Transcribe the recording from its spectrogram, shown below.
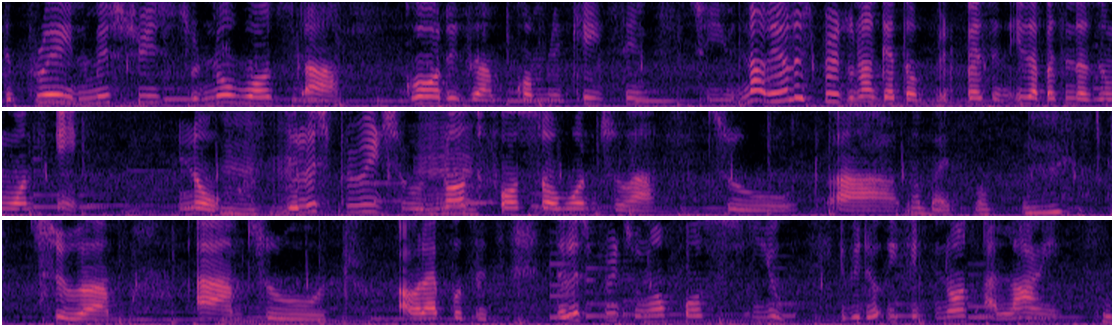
they pray in mysteries to know what uh, god is um, communicating to you now the holy spirit will not get on the person if the person doesn't want in no Mhm. the holy spirit will Mhm. not force someone to uh, to uh, not by force to um um to how would I put it? The Holy Spirit will not force you if you don't if it's not allowing. So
